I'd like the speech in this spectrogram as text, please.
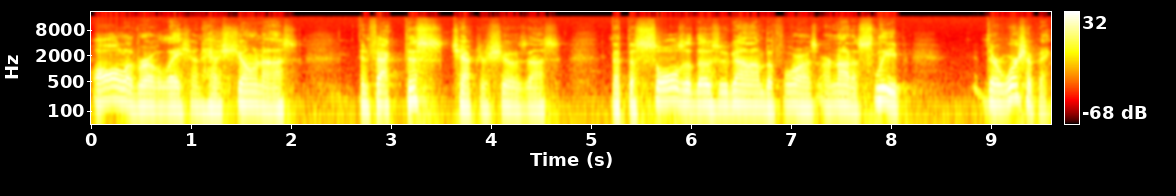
All of Revelation has shown us, in fact, this chapter shows us, that the souls of those who've gone on before us are not asleep, they're worshiping.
